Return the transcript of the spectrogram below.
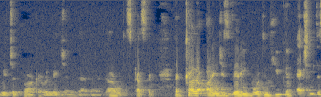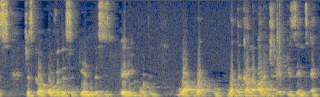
Richard Parker, religion, da, da, da, We discussed the, the color orange is very important. You can actually just, just go over this again. This is very important. What, what, what the color orange represents and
